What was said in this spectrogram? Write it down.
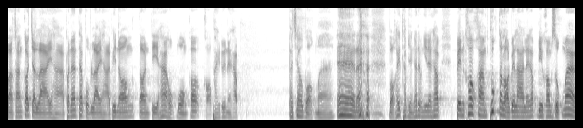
บางครั้งก็จะไลน์หาเพราะนั้นถ้าผมไลน์หาพี่น้องตอนตีห้าหกโมงก็ขออภัยด้วยนะครับ ระเจ้าบอกมาแนะบอกให้ทำอย่างนั้นอย่างนี้นะครับ เป็นข้อความทุกตลอดเวลาเลยครับมีความสุขมาก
